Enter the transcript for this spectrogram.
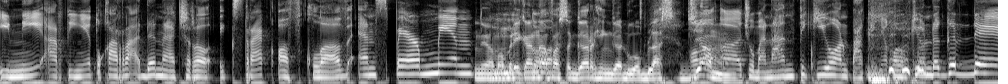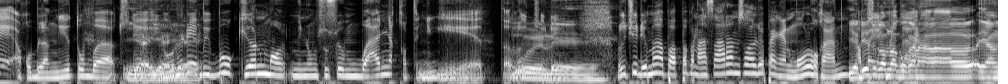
Ini artinya itu karena ada natural extract of clove and spearmint. Ya, memberikan gitu. nafas segar hingga 12 jam. Oh, eh, cuma nanti Kion pakainya kalau Kion udah gede. Aku bilang gitu, Mbak. Terus Iya, dia, iya, "Ya udah iya. deh Bibu, Kion mau minum susu yang banyak katanya gitu. Lucu Wih, deh. deh. Lucu dia mah apa-apa penasaran soalnya dia pengen mulu kan. Ya dia suka melakukan kita- hal-hal yang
